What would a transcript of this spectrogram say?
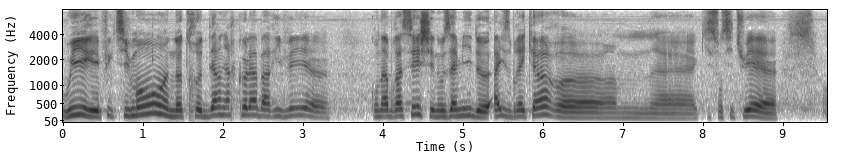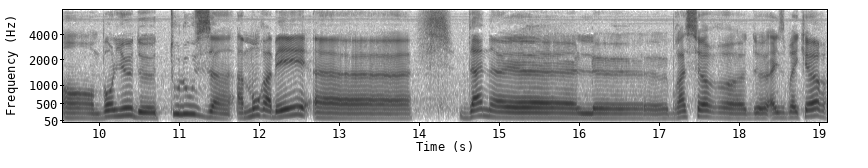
Oui, effectivement, notre dernière collab arrivée euh, qu'on a brassé chez nos amis de Icebreaker, euh, euh, qui sont situés en banlieue de Toulouse à Montrabé. Dan, le brasseur de Icebreaker,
